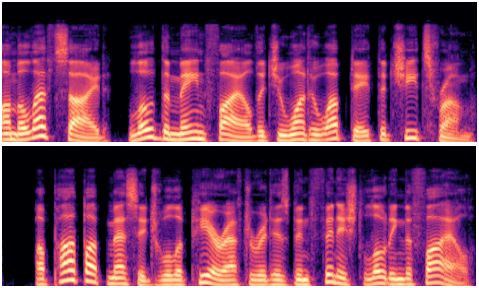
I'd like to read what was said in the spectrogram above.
On the left side, load the main file that you want to update the cheats from. A pop up message will appear after it has been finished loading the file.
